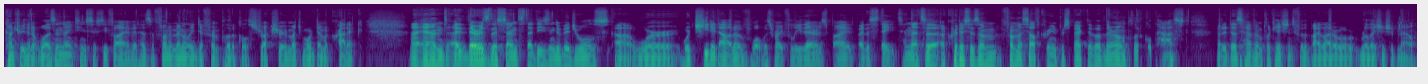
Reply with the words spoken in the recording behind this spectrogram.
country than it was in 1965. It has a fundamentally different political structure, much more democratic. Uh, and uh, there is the sense that these individuals uh, were were cheated out of what was rightfully theirs by by the state, and that's a, a, criticism from a South Korean perspective of their own political past, but it does have implications for the bilateral relationship now.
